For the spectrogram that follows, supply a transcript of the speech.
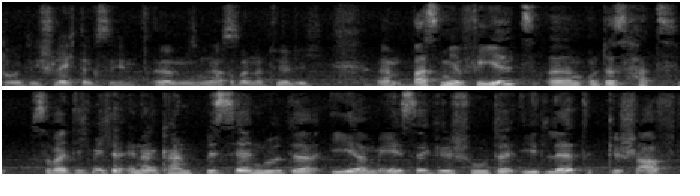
deutlich schlechter gesehen. Ähm, ja, Sowas. aber natürlich. Ähm, was mir fehlt, ähm, und das hat, soweit ich mich erinnern kann, bisher nur der eher mäßige Shooter Idlet geschafft,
